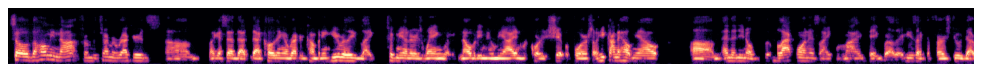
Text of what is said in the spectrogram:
so the homie Not from Determined Records, um, like I said, that that clothing and record company, he really like took me under his wing when nobody knew me. I hadn't recorded shit before, so he kind of helped me out. Um, and then you know, Black One is like my big brother. He's like the first dude that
